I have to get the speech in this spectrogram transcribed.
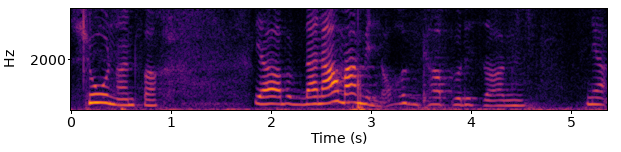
Schon einfach. Ja, aber danach machen wir noch einen Cup, würde ich sagen. Ja.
